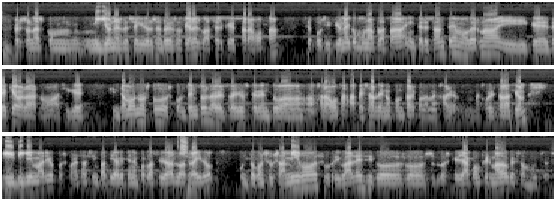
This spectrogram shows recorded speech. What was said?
hmm. personas con millones de seguidores en redes sociales va a hacer que Zaragoza se posicione como una plaza interesante, moderna y que dé que hablar, ¿no? Así que sintámonos todos contentos de haber traído este evento a, Zaragoza, a pesar de no contar con la mejor, mejor, instalación. Y DJ Mario, pues con esa simpatía que tiene por la ciudad, lo ha traído junto con sus amigos, sus rivales y todos los, los, que ya ha confirmado que son muchos.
